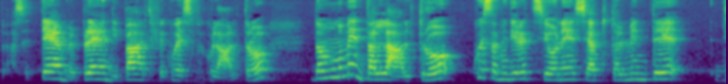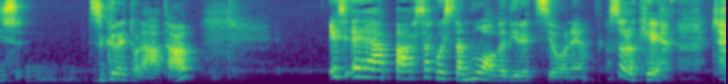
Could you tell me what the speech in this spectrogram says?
A settembre prendi, parti, fai questo, fai quell'altro. Da un momento all'altro questa mia direzione si è totalmente sgretolata e è apparsa questa nuova direzione, solo che, cioè,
